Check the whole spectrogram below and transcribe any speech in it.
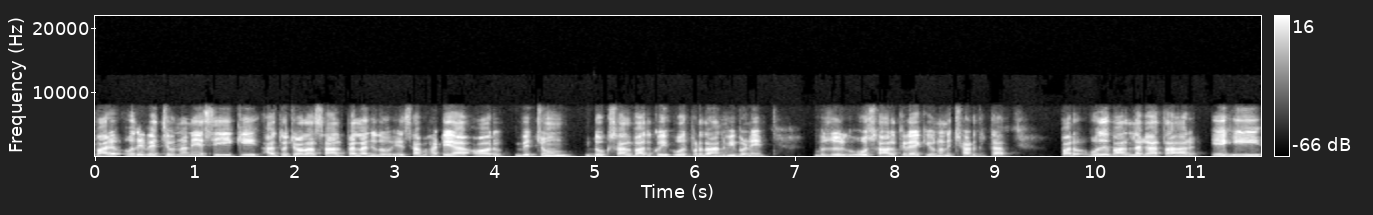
ਪਰ ਉਹਦੇ ਵਿੱਚ ਉਹਨਾਂ ਨੇ ਅਸੀਂ ਕਿ ਅੱਜ ਤੋਂ 14 ਸਾਲ ਪਹਿਲਾਂ ਜਦੋਂ ਇਹ ਸਭ ਹਟਿਆ ਔਰ ਵਿੱਚੋਂ 2 ਸਾਲ ਬਾਅਦ ਕੋਈ ਹੋਰ ਪ੍ਰਧਾਨ ਵੀ ਬਣੇ ਬਜ਼ੁਰਗ ਉਹ ਸਾਲ ਕਰਿਆ ਕਿ ਉਹਨਾਂ ਨੇ ਛੱਡ ਦਿੱਤਾ। ਪਰ ਉਹਦੇ ਬਾਅਦ ਲਗਾਤਾਰ ਇਹੀ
